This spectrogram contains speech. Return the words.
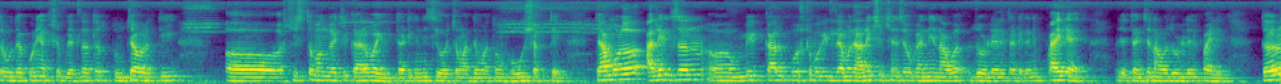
तर उद्या कोणी आक्षेप घेतला तर तुमच्यावरती शिस्तभंगाची कारवाई त्या ठिकाणी सी ओच्या माध्यमातून होऊ शकते. त्यामुळं अनेक जण मी काल पोस्ट बघितली त्यामध्ये अनेक शिक्षण सेवकांनी नावं जोडलेले त्या ठिकाणी पाहिले आहेत. म्हणजे त्यांचे नावं जोडलेले पाहिले तर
